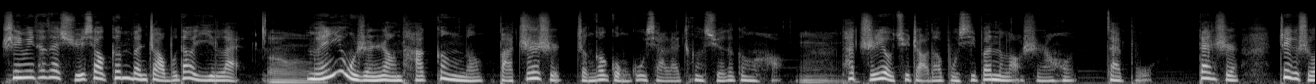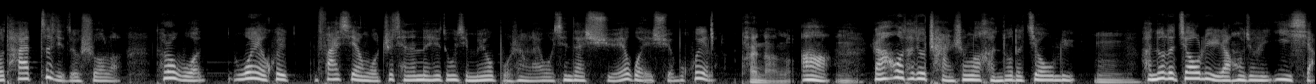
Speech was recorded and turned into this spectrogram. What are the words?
是因为他在学校根本找不到依赖。哦没有人让他更能把知识整个巩固下来，更学得更好。嗯他只有去找到补习班的老师，然后再补。但是这个时候他自己就说了，他说我我也会发现我之前的那些东西没有补上来，我现在学我也学不会了太难了。啊。嗯然后他就产生了很多的焦虑，嗯，很多的焦虑，然后就是臆想，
